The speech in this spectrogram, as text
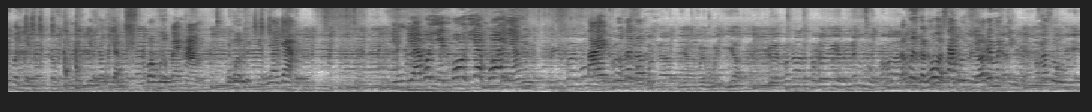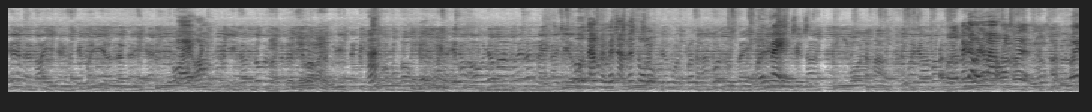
ย่บ่เย็นต้องกินเย็นต้องเยี่ยมบ่มือไปห่างบ่มือไปกินย่าย่างกินเบียร์บ่เย็นบ่เยี่ยมบ่หยังตายพูดซะเนาะแล้วมือกันโทษสร้างก๋วยเตี๋ยวได้มากินมาส่งก๋วยเตี๋ยวไอ้อ๋อฮะ โทรตั้งหน่อยไม่หนักไม่โทรลูกเปิดไปเปิดไม่ได้แล้วว่าอ๋อเลยเปิด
